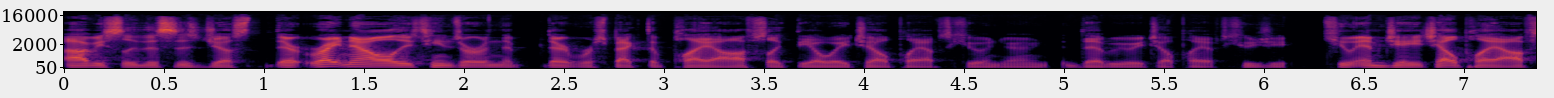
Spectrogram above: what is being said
obviously, this is just right now. All these teams are in the, their respective playoffs, like the OHL playoffs, Q and WHL playoffs, QG, QMJHL playoffs.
